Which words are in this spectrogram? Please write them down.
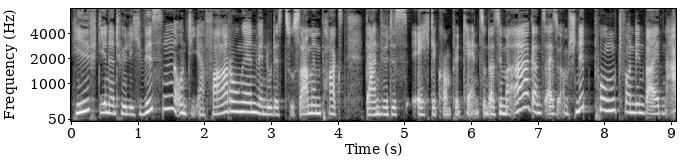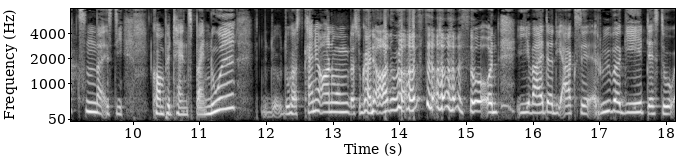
hilft dir natürlich Wissen und die Erfahrungen, wenn du das zusammenpackst, dann wird es echte Kompetenz. Und da sind wir ah, ganz also am Schnittpunkt von den beiden Achsen. Da ist die Kompetenz bei Null du, du hast keine Ahnung, dass du keine Ahnung hast. so, und je weiter die Achse rübergeht, desto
